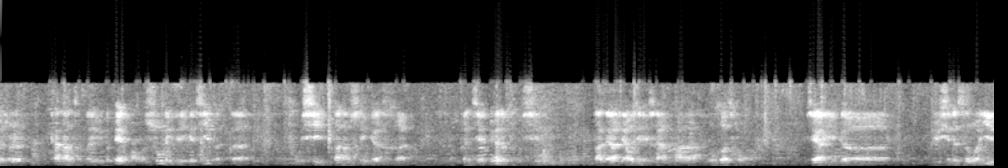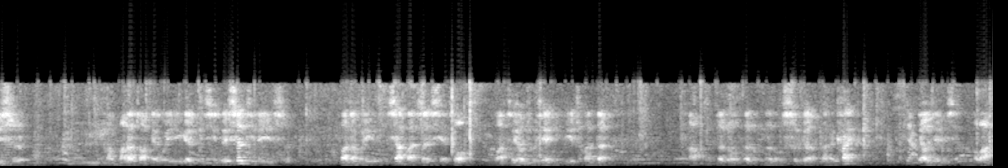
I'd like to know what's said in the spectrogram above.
就是看它怎么有一个变化，我梳理了一个基本的谱系，当然是一个很很简略的谱系，大家了解一下它如何从这样一个女性的自我意识，它把它转变为一个女性对身体的意识。发展为一种下半身写作，是吧？最后出现尹碧川的啊那种那种那种诗歌，大家看一看，了解一下，好吧？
